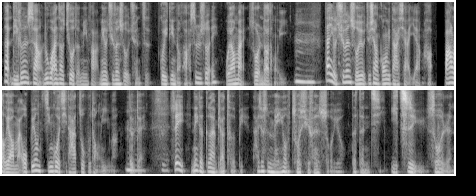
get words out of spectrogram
那理论上，如果按照旧的民法没有区分所有权制规定的话，是不是说，哎，我要卖，所有人都要同意？嗯。但有区分所有，就像公寓大厦一样，好，八楼要卖，我不用经过其他住户同意嘛，对不对？嗯、是。所以那个个案比较特别，他就是没有做区分所有的登记，以至于所有人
